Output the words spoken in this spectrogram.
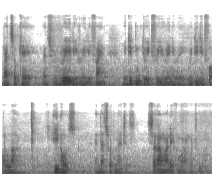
That's okay. That's really, really fine. We didn't do it for you anyway. We did it for Allah. He knows. And that's what matters. Assalamu alaikum wa rahmatullah.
